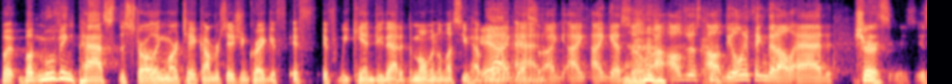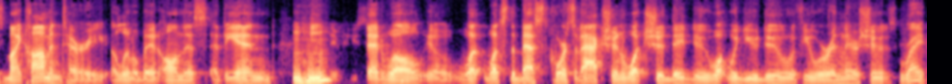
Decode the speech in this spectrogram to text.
but but moving past the Starling Marte conversation, Craig, if if if we can do that at the moment, unless you have yeah, more to I guess add. So. I, I, I guess so. I'll just I'll, the only thing that I'll add sure is, is, is, my commentary a little bit on this at the end. Mm-hmm. If you said, well, you know, what what's the best course of action? What should they do? What would you do if you were in their shoes? Right.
